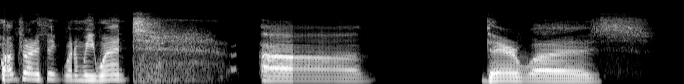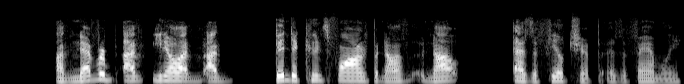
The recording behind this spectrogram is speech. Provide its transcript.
I'm trying to think when we went. Uh, there was. I've never. I've you know I've I've been to Coons Farms, but not not as a field trip as a family.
